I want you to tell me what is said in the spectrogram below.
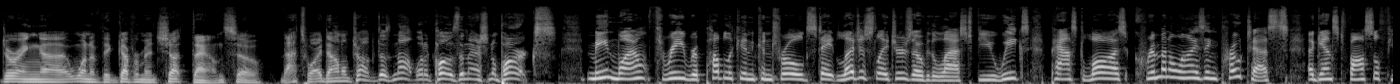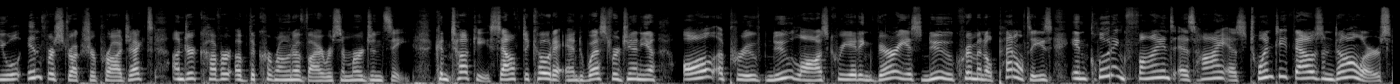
during uh, one of the government shutdowns. So that's why Donald Trump does not want to close the national parks. Meanwhile, three Republican controlled state legislatures over the last few weeks passed laws criminalizing protests against fossil fuel infrastructure projects under cover of the coronavirus emergency. Kentucky, South Dakota, and West Virginia all approved new laws creating various new criminal penalties, including fines as high as $20,000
